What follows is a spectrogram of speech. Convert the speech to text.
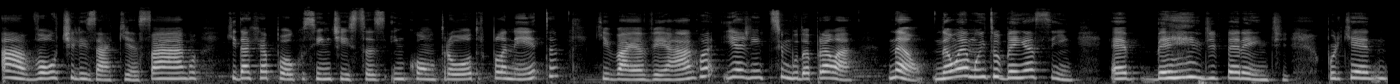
ah, vou utilizar aqui essa água, que daqui a pouco cientistas encontram outro planeta que vai haver água e a gente se muda para lá. Não, não é muito bem assim. É bem diferente, porque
